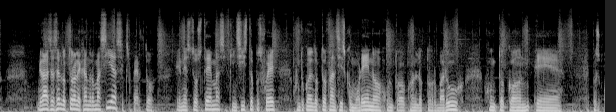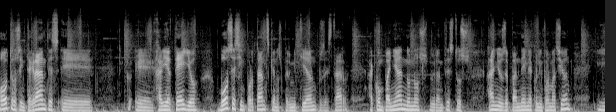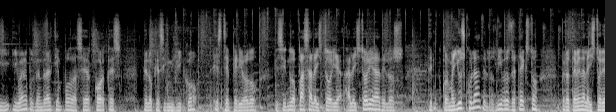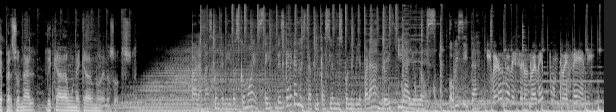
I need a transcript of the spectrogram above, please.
Gracias, el doctor Alejandro Macías, experto en estos temas y que, insisto, pues fue junto con el doctor Francisco Moreno, junto con el doctor Baruch, junto con eh, pues otros integrantes, eh, eh, Javier Tello, voces importantes que nos permitieron pues, estar acompañándonos durante estos años de pandemia con la información y, bueno, pues vendrá el tiempo de hacer cortes de lo que significó este periodo que sin duda pasa a la historia, a la historia de los, con mayúscula, de los libros de texto, pero también a la historia personal de cada una y cada uno de nosotros. Para más contenidos como este, descarga nuestra aplicación disponible para Android y iOS o visita ibero909.fm.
